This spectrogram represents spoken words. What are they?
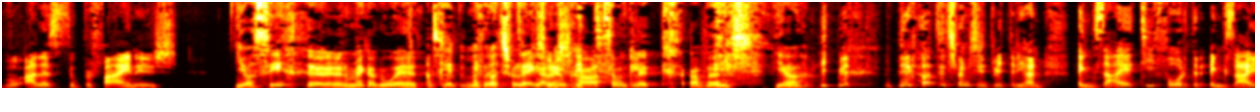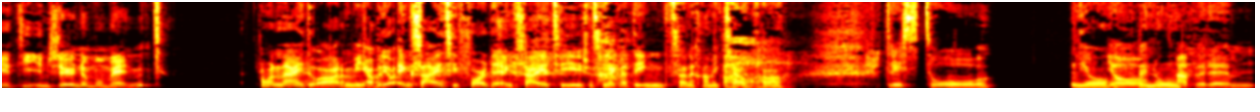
wo alles super fein ist? Ja, sicher. Mega gut. Okay, bei mir Also jetzt schon länger nicht Schritt- gehabt, zum Glück. Aber Yes. ja. mir, geht jetzt schon einen Schritt weiter. Ich habe Anxiety vor der Anxiety in schönen Moment. Oh nein, du Arme. Aber ja, Anxiety for the Anxiety ist ein mega Ding. Das habe ich auch Ah. auch gehabt. Stress so. Ja, Ja, aber ähm,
